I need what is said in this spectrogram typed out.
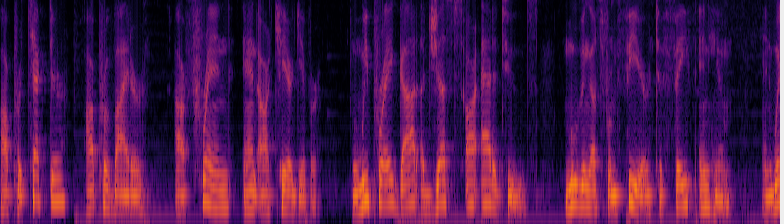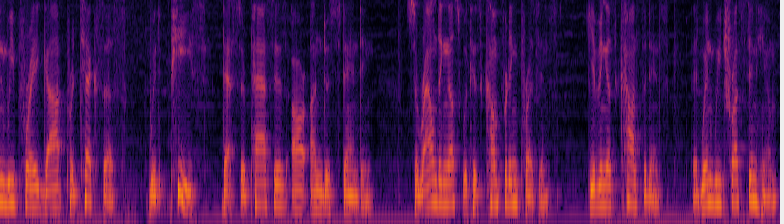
our protector, our provider, our friend, and our caregiver. When we pray, God adjusts our attitudes, moving us from fear to faith in Him. And when we pray, God protects us with peace that surpasses our understanding, surrounding us with His comforting presence, giving us confidence that when we trust in Him,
